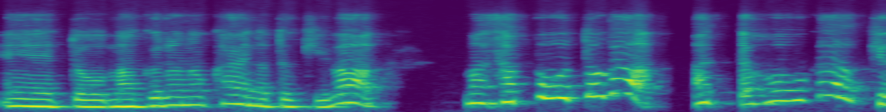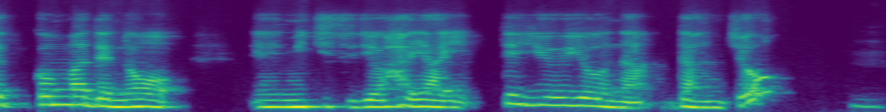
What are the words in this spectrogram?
えっ、と、マグロの会の時は、まあサポートがあった方が結婚までの、えー道筋は早いっていうような男女？うん。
